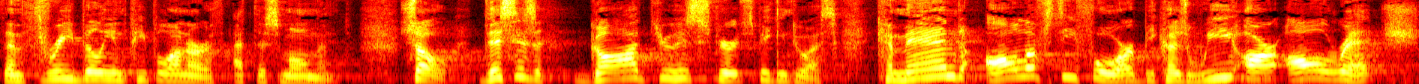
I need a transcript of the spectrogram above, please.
than 3 billion people on earth at this moment. So, this is God through his Spirit speaking to us. Command all of C4 because we are all rich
